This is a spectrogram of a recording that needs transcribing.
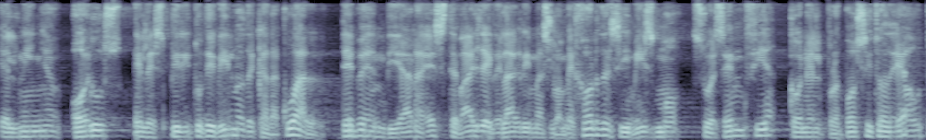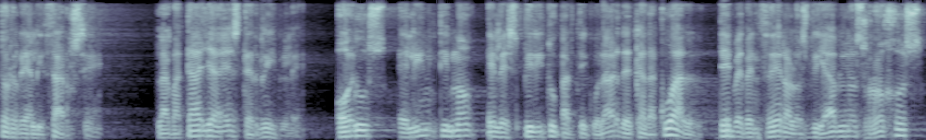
el Niño, Horus, el Espíritu Divino de cada cual, debe enviar a este valle de lágrimas lo mejor de sí mismo, su esencia, con el propósito de autorrealizarse. La batalla es terrible. Horus, el íntimo, el espíritu particular de cada cual, debe vencer a los diablos rojos,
